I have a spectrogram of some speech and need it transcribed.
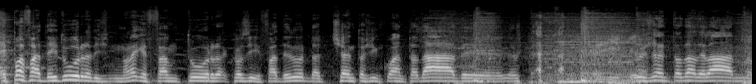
E poi fa dei tour, dici, non è che fa un tour così, fa dei tour da 150 date, Incredibile. 200 date l'anno.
